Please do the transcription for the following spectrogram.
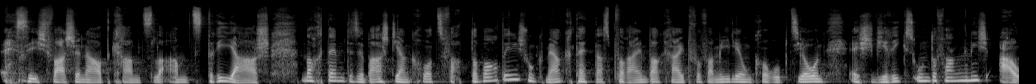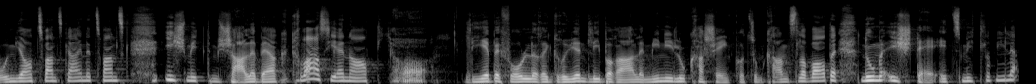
Es ist fast eine Art Kanzleramtstriage, nachdem der Sebastian Kurz Vater geworden ist und gemerkt hat, dass die Vereinbarkeit von Familie und Korruption ein schwieriges Unterfangen ist, auch im Jahr 2021, ist mit dem Schallenberg quasi eine Art, ja, liebevollere grünliberale Mini-Lukaschenko zum Kanzler geworden. Nur ist der jetzt mittlerweile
